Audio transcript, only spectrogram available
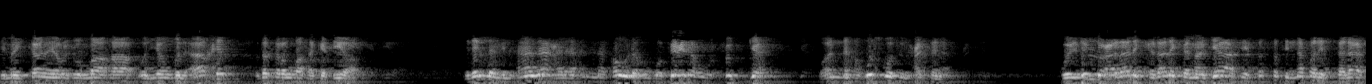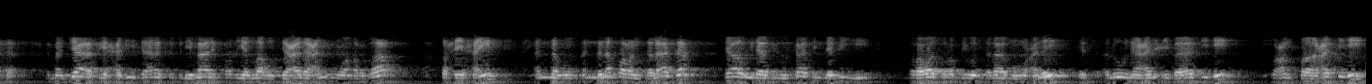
لمن كان يرجو الله واليوم الآخر وذكر الله كثيرا. دل من هذا على أن قوله وفعله حجة وأنها أسوة حسنة. ويدل على ذلك كذلك ما جاء في قصة النفر الثلاثة كما جاء في حديث أنس بن مالك رضي الله تعالى عنه وأرضاه الصحيحين أنه أن نفرا ثلاثة جاءوا إلى بيوتات النبي صلوات ربي وسلامه عليه يسألون عن عبادته وعن طاعته.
